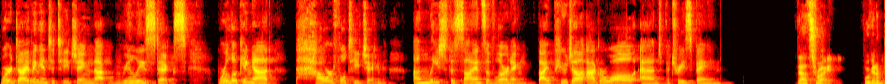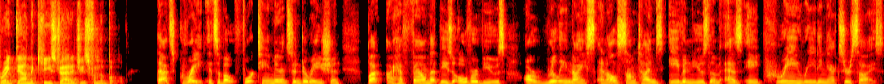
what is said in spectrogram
we're diving into teaching that really sticks. We're looking at powerful teaching. Unleash the Science of Learning by Pooja Agarwal and Patrice Bain. That's right. We're going to break down the key strategies from the book. That's great. It's about 14 minutes in duration, but I have found that these overviews are really nice, and I'll sometimes even use them as a pre reading exercise.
